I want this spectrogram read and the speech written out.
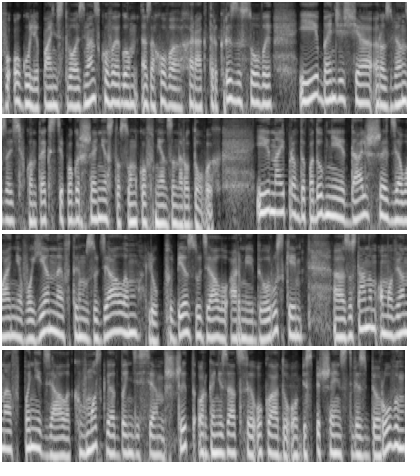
w ogóle państwa związkowego zachowa charakter kryzysowy i będzie się rozwiązać w kontekście pogorszenia stosunków międzynarodowych. I najprawdopodobniej dalsze działania wojenne, w tym z udziałem lub bez udziału armii białoruskiej, zostaną omówione w poniedziałek. W Moskwie odbędzie się szczyt Organizacji Układu o Bezpieczeństwie bezpieczeństwie zbiorowym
